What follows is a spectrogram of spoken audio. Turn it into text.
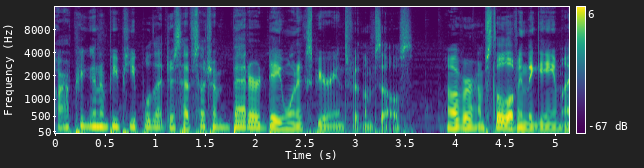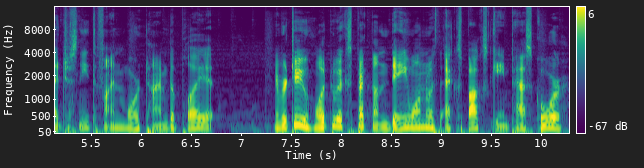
are going to be people that just have such a better day one experience for themselves. However, I'm still loving the game, I just need to find more time to play it. Number two, what to expect on day one with Xbox Game Pass Core?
